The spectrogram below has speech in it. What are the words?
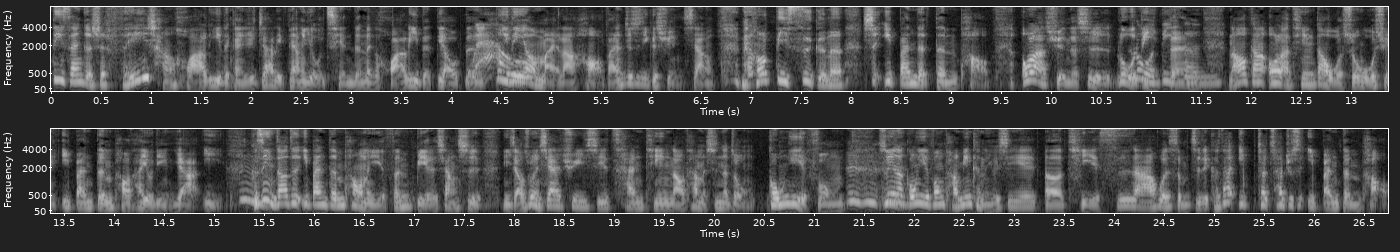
第三个是非常华丽的感觉，家里非常有钱的那个华丽的吊灯，不一定要买啦，哈，反正就是一个选项。然后第四个呢是一般的灯泡，欧拉选的是落地灯。然后刚刚欧拉听到我说我选一般灯泡，他有点讶异。可是你知道这个一般灯泡呢，也分别像是你假如说你现在去一些餐厅，然后他们是那种工业风，所以呢工业风旁边可能有一些呃铁丝啊或者什么之类，可是它一它它就是一般灯泡，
